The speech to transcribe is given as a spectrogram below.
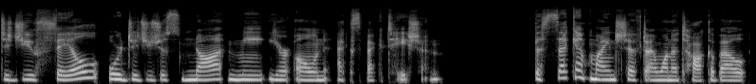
Did you fail or did you just not meet your own expectation? The second mind shift I want to talk about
